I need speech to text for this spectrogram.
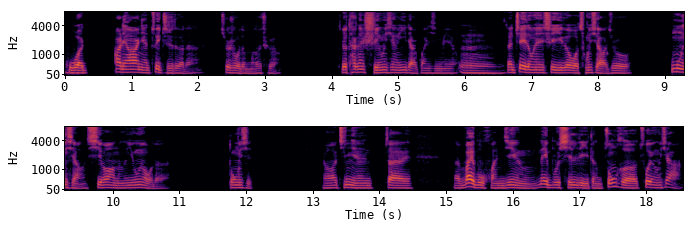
嗯我二零二二年最值得的就是我的摩托车，就它跟实用性一点关系没有。嗯但这东西是一个我从小就梦想、希望能拥有的东西。然后今年在呃外部环境、内部心理等综合作用下，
